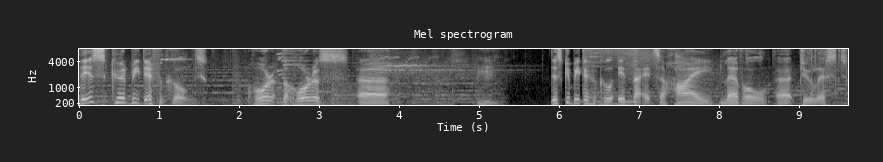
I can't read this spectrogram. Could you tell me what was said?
This could be difficult. Hor the Horus. Uh, this could be difficult in that it's a high level uh, duelist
